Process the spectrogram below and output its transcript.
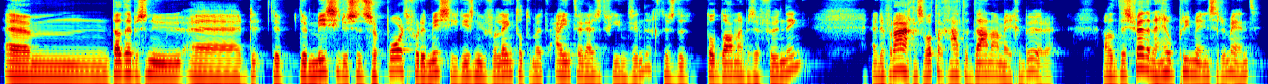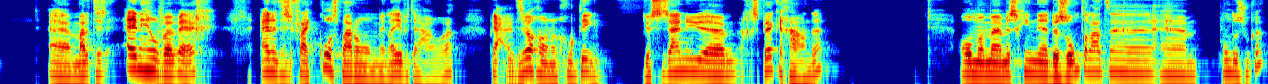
Ehm, dat hebben ze nu, de, de, de missie, dus de support voor de missie, die is nu verlengd tot en met eind 2024. Dus de, tot dan hebben ze funding. En de vraag is, wat er gaat er daarna mee gebeuren? Want het is verder een heel prima instrument, eh, maar het is en heel ver weg en het is vrij kostbaar om hem in leven te houden. Maar ja, het is wel gewoon een goed ding. Dus er zijn nu ehm, gesprekken gaande om hem eh, misschien eh, de zon te laten eh, ehm, onderzoeken.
